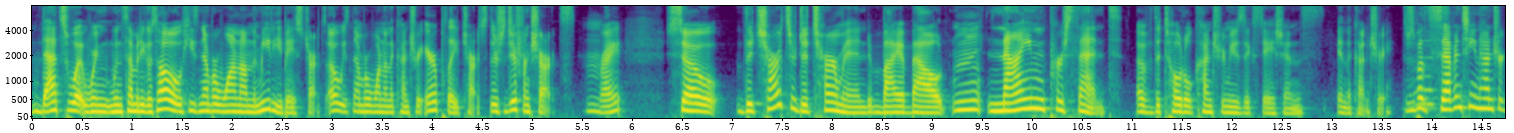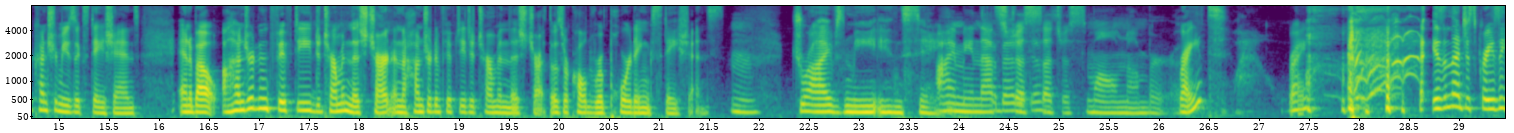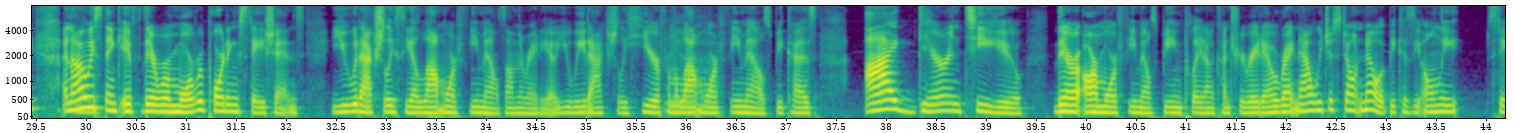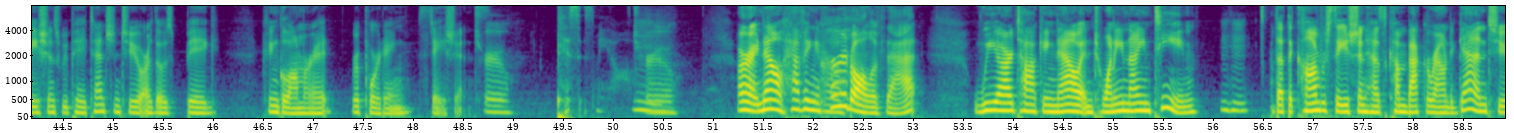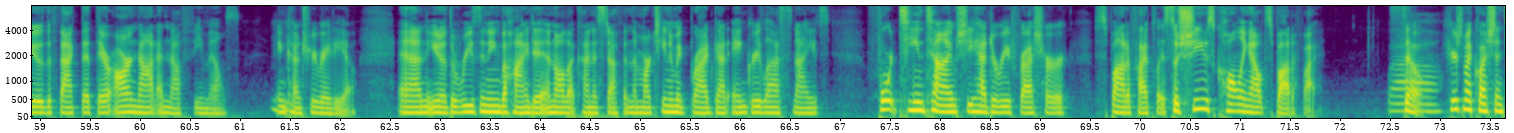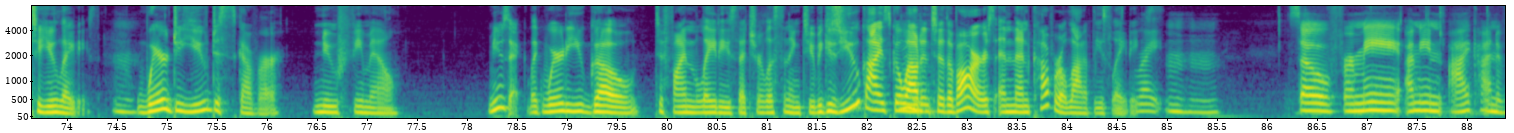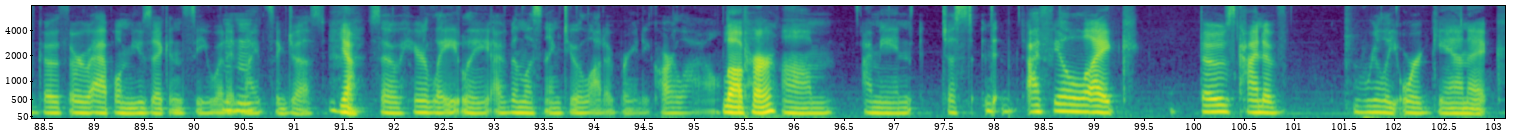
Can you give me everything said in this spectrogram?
That's what when when somebody goes, oh, he's number one on the Mediabase charts. Oh, he's number one on the Country Airplay charts. There's different charts, right? So the charts are determined by about mm, nine percent of the total country music stations in the country. There's about 1,700 country music stations, and about 150 determine this chart, and 150 determine this chart. Those are called reporting stations. Mm. Drives me insane. I mean, that's bet it just such a small number. of- right? Wow. Right? Isn't that just crazy? And I always mm. think if there were more reporting stations, you would actually see a lot more females on the radio. You would actually hear from a lot more females because I guarantee you there are more females being played on country radio right now. We just don't know it because the only stations we pay attention to are those big conglomerate reporting stations. True. Pisses me off. True. Mm. All right, now having heard all of that, we are talking now in 2019 mm-hmm. that the conversation has come back around again to the fact that there are not enough females in mm-hmm. country radio. And, you know, the reasoning behind it and all that kind of stuff. And then Martina McBride got angry last night. 14 times she had to refresh her Spotify play. So she was calling out Spotify. So here's my question to you ladies Where do you discover new female music? Like, where do you go to find the ladies that you're listening to? Because you guys go out into the bars and then cover a lot of these ladies. Right. Mm-hmm. So for me, I mean, I kind of go through Apple Music and see what it might suggest. Yeah. So here lately, I've been listening to a lot of Brandi Carlile. Love her. Um, I mean, just I feel like those kind of really organic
